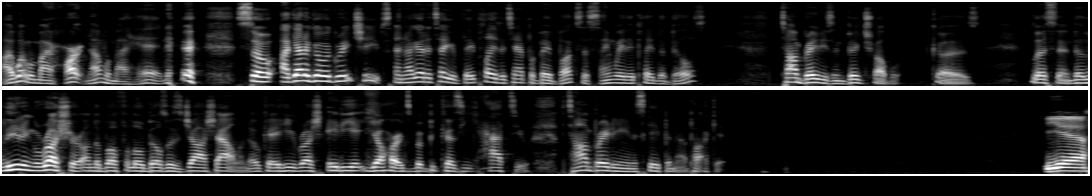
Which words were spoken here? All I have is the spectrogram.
I went with my heart, not with my head. so I got to go with great Chiefs, and I got to tell you, if they play the Tampa Bay Bucs the same way they played the Bills, Tom Brady's in big trouble because Listen, the leading rusher on the Buffalo Bills was Josh Allen. Okay, he rushed 88 yards, but because he had to. Tom Brady ain't escaping that pocket. Yeah,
